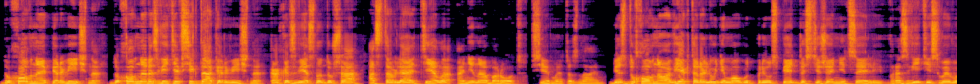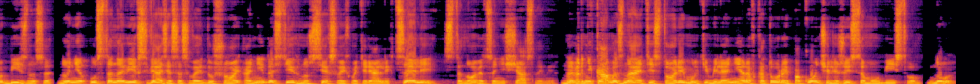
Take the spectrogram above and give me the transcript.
Духовное первично. Духовное развитие всегда первично. Как известно, душа оставляет тело, а не наоборот. Все мы это знаем. Без духовного вектора люди могут преуспеть в достижении целей, в развитии своего бизнеса, но не установив связи со своей душой, они, достигнув всех своих материальных целей, становятся несчастными. Наверняка вы знаете истории мультимиллионеров, которые покончили жизнь самоубийством. Ну,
